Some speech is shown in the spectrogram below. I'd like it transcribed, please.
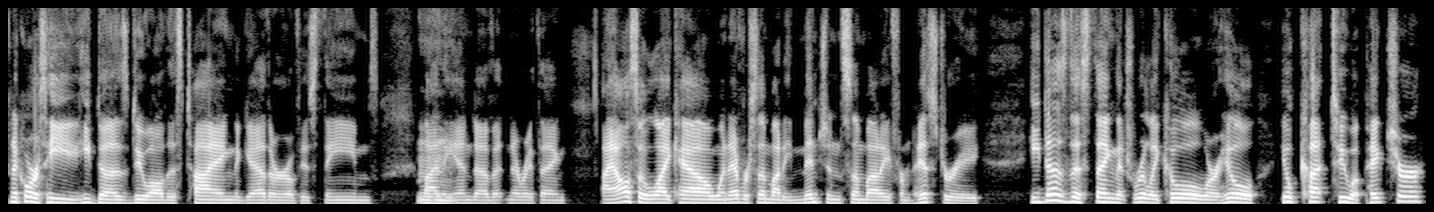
And of course he he does do all this tying together of his themes by Mhm. the end of it and everything. I also like how whenever somebody mentions somebody from history, he does this thing that's really cool where he'll he'll cut to a picture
